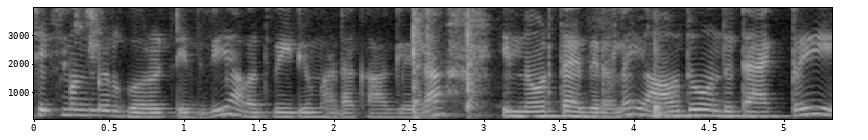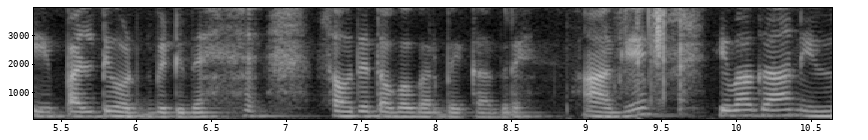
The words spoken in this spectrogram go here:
ಚಿಕ್ಕಮಂಗ್ಳೂರಿಗೆ ಹೊರಟಿದ್ವಿ. ಅವತ್ತು ವೀಡಿಯೋ ಮಾಡೋಕ್ಕಾಗಲಿಲ್ಲ ಇಲ್ಲಿ ನೋಡ್ತಾ ಇದ್ದೀರಲ್ಲ, ಯಾವುದೋ ಒಂದು ಟ್ಯಾಕ್ಟ್ರಿ ಪಲ್ಟಿ ಹೊಡೆದ್ಬಿಟ್ಟಿದೆ. ಸೌದೆ ತೊಗೊಬರ್ಬೇಕಾದ್ರೆ ಹಾಗೆ ಇವಾಗ ನೀವು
